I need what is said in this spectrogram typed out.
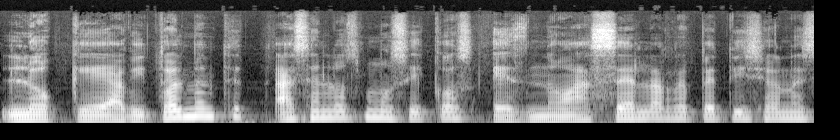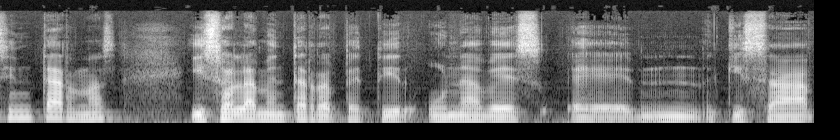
Lo que habitualmente hacen los músicos es no hacer las repeticiones internas y solamente repetir una vez eh, quizá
